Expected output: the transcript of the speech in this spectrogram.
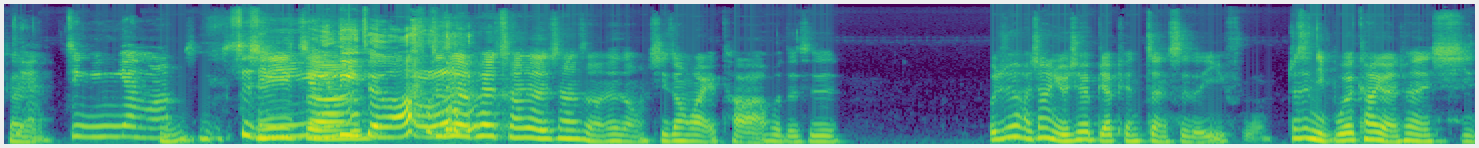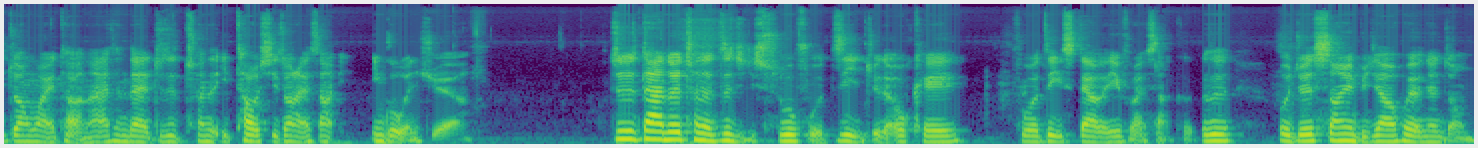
可能精英样啊？嗯是精英西装？就是会穿着像什么那种西装外套啊，或者是我觉得好像有些比较偏正式的衣服，就是你不会看到有人穿着西装外套，然后现在就是穿着一套西装来上英国文学啊，就是大家都会穿着自己舒服、自己觉得 OK 符合自己 style 的衣服来上课。可是我觉得商业比较会有那种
